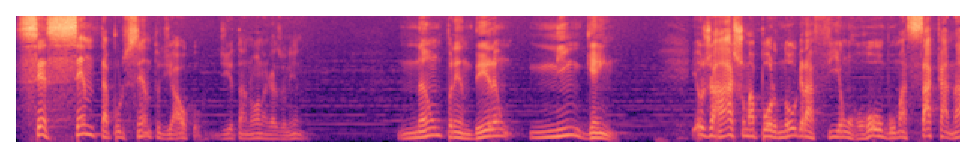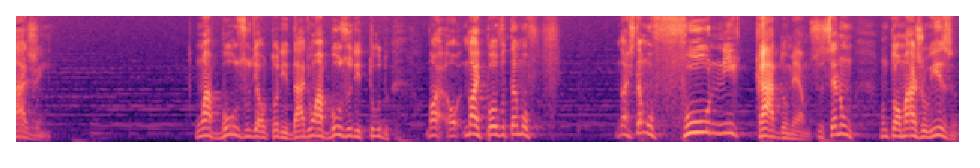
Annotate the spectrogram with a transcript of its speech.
60% de álcool de etanol na gasolina. Não prenderam ninguém. Eu já acho uma pornografia, um roubo, uma sacanagem. Um abuso de autoridade, um abuso de tudo. Nós, nós povo, estamos. Nós estamos funicados mesmo. Se você não não tomar juízo.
